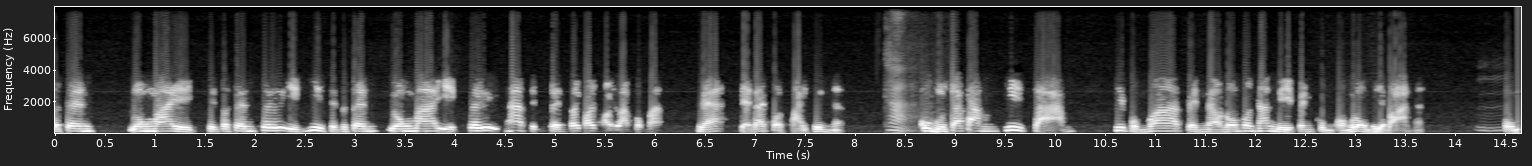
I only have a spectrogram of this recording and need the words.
30%ลงมาอีก10%ซื้ออีก20%ลงมาอีกซื้ออีก50%ค่อยๆถอยรับลงมา และจะได้ปลอดภัยขึ้นนะค่ะกลุ่มอุตสาหกรรมที่สามที่ผมว่าเป็นแนวโน้มค่อนข้างดีเป็นกลุ่มของโรงพยาบาลนะอื ผม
